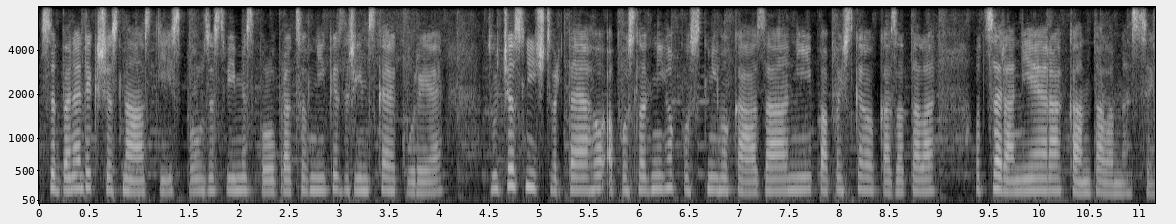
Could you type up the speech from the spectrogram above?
se Benedikt XVI. spolu se svými spolupracovníky z římské kurie zúčastní čtvrtého a posledního postního kázání papežského kazatele otce Raniera Cantalamesi.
